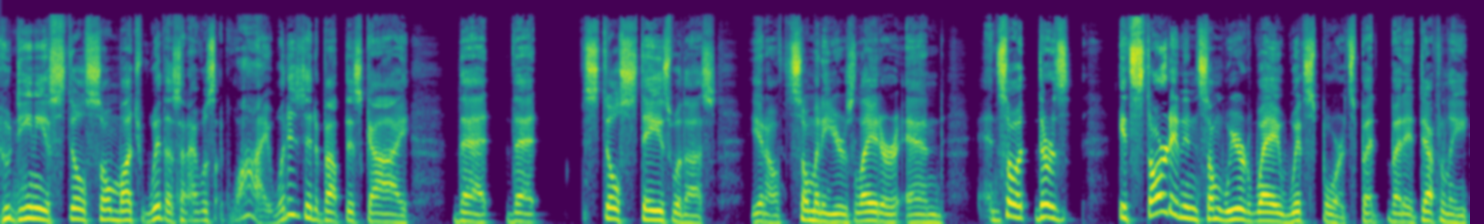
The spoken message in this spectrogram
Houdini is still so much with us. And I was like, why? What is it about this guy that, that still stays with us, you know, so many years later? And, and so there's, it started in some weird way with sports, but but it definitely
